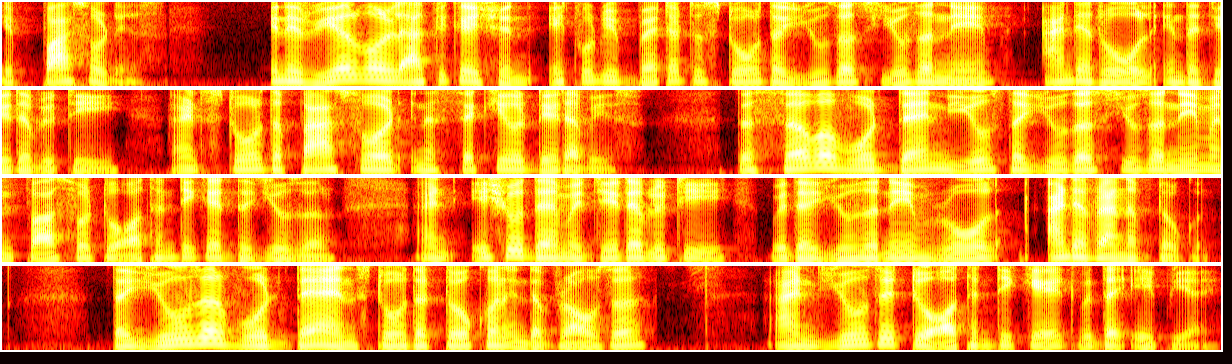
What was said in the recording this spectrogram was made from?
a password is. In a real world application, it would be better to store the user's username and a role in the JWT and store the password in a secure database. The server would then use the user's username and password to authenticate the user and issue them a JWT with a username, role, and a random token. The user would then store the token in the browser and use it to authenticate with the API.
